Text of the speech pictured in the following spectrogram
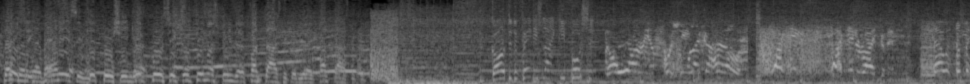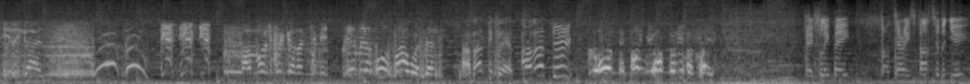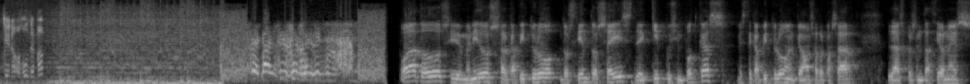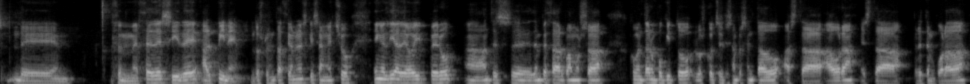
Che pushing, bellissimo. Che pushing. Che pushing, continua a spingere, fantastico direi, fantastico. Go to the finish line, keep pushing. Don't worry, I'm pushing like a hell. Fucking, fucking right of it. That was amazing, guys. Yes, yes, yes. I'm much quicker than Jimmy. Give me the full power then. Avanti, Fer, avanti! All the time you have to leave a place. Okay, Felipe, Hola a todos y bienvenidos al capítulo 206 de Keep Pushing Podcast, este capítulo en el que vamos a repasar las presentaciones de Mercedes y de Alpine, dos presentaciones que se han hecho en el día de hoy, pero ah, antes eh, de empezar vamos a comentar un poquito los coches que se han presentado hasta ahora, esta pretemporada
